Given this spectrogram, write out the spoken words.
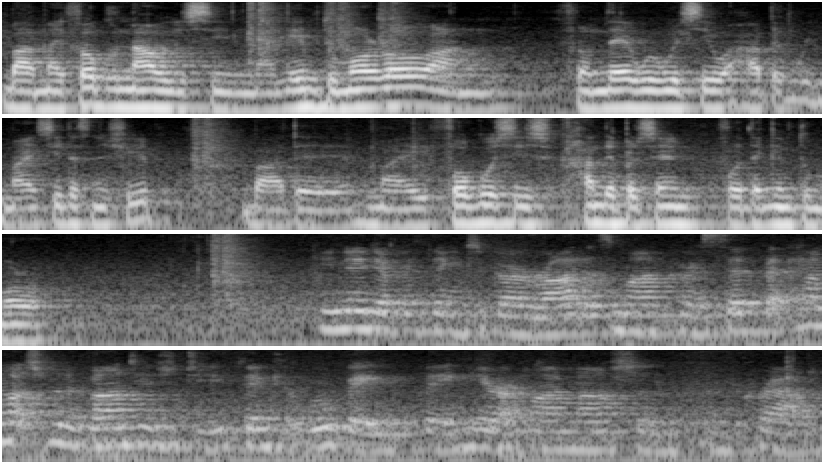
but my focus now is in a game tomorrow, and from there we will see what happens with my citizenship. But uh, my focus is 100% for the game tomorrow. You need everything to go right, as Marco said, but how much of an advantage do you think it will be being here at Hindmarsh and, and the crowd?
